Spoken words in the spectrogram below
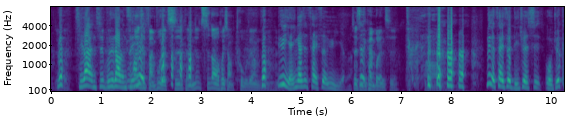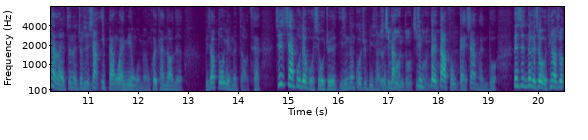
没有，其他人吃不是他们吃，因为反复的吃，可能就吃到会想吐这样子。预演应该是菜色预演了，所以只能看不能吃。那个菜色的确是，我觉得看来真的就是像一般外面我们会看到的比较多元的早餐。其实现在部队伙食，我觉得已经跟过去比起来是进步很多，进对大幅改善很多。但是那个时候我听到说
